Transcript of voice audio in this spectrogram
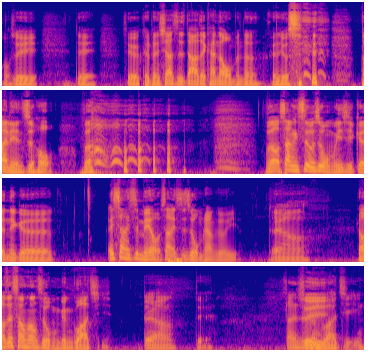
哦，所以对这个可能下次大家再看到我们呢，可能就是 半年之后，不知道 不知道上一次不是我们一起跟那个。哎、欸，上一次没有，上一次是我们两个而已。对啊，然后再上上次我们跟瓜吉。对啊，对，上一次跟瓜吉，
